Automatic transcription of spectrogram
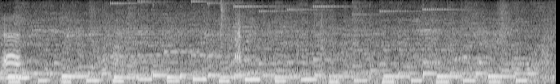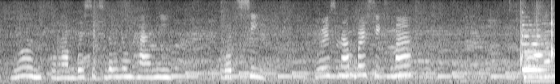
Yan. Yun, sa number 6 daw yung honey. Let's see. Where's number 6, ma? Number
